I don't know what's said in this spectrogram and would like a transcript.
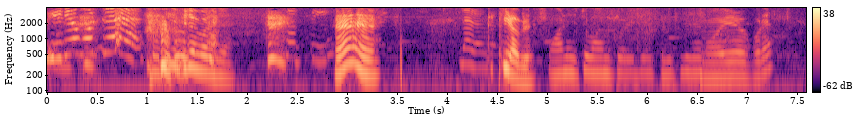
Video করছে? Video হ্যাঁ। কি হবে? ওয়ান ইস টু ওয়ান করে দিয়ে ছবি তুলে ময়ের উপরে?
